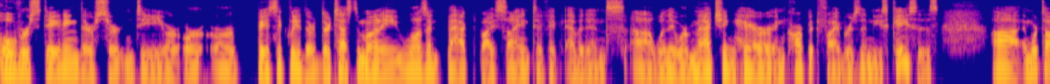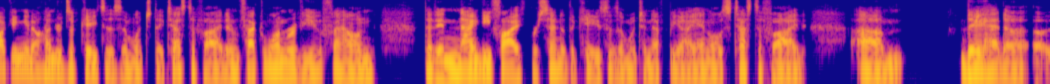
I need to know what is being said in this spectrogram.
overstating their certainty or, or, or basically their, their testimony wasn't backed by scientific evidence uh, when they were matching hair and carpet fibers in these cases. Uh, and we're talking, you know, hundreds of cases in which they testified. in fact, one review found that in 95% of the cases in which an FBI analyst testified, um, they had uh, uh,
